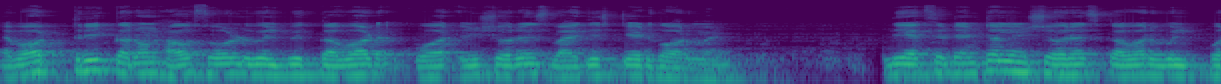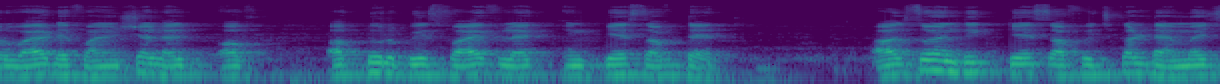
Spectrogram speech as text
About 3 crore households will be covered for insurance by the state government. The accidental insurance cover will provide a financial help of up to rupees 5 lakh in case of death. Also in the case of physical damage,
